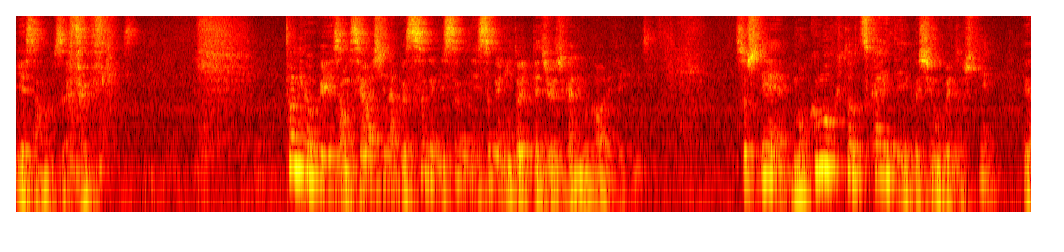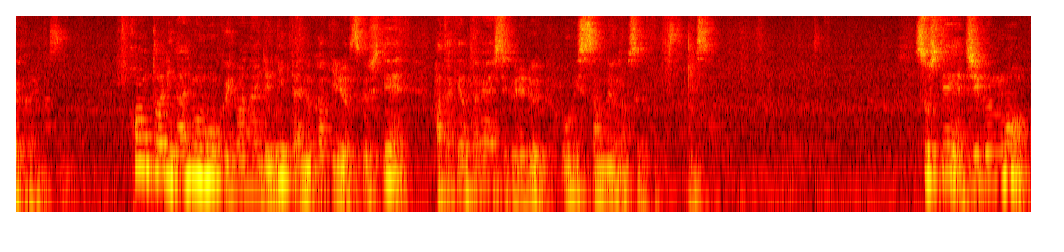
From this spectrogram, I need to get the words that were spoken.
イエス様の姿が出てきます。とにかくイエス様せわしなくすぐにすぐにすぐにと言って十字架に向かわれていきます。そして黙々と仕えていくしもべとして描かれます。本当に何も文句言わないで忍耐の限りを尽くして畑を耕してくれる大石さんのような姿です。イエス様。そして自分も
